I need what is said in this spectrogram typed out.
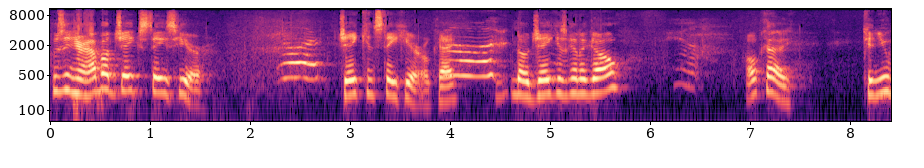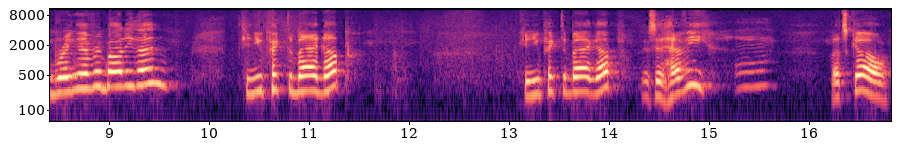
Who's in here? How about Jake stays here? Jake can stay here, okay? No, Jake is going to go? Yeah. Okay. Can you bring everybody then? Can you pick the bag up? Can you pick the bag up? Is it heavy? Let's go.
